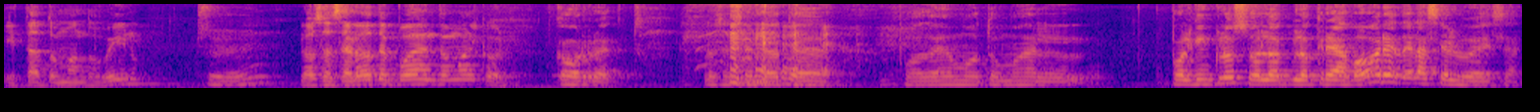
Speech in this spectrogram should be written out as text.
y está tomando vino. Sí. ¿Los sacerdotes pueden tomar alcohol? Correcto. Los sacerdotes podemos tomar. Porque incluso los, los creadores de la cerveza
